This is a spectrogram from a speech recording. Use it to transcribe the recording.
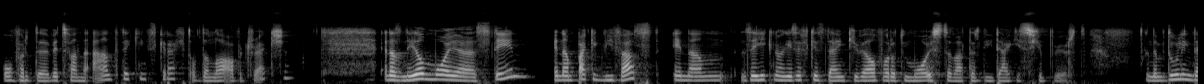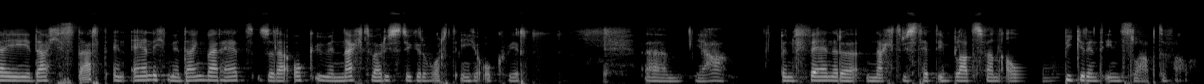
over de wet van de aantrekkingskracht of de Law of Attraction. En dat is een heel mooie steen. En dan pak ik die vast en dan zeg ik nog eens even dankjewel voor het mooiste wat er die dag is gebeurd. De bedoeling dat je je dag start en eindigt met dankbaarheid, zodat ook je nacht wat rustiger wordt en je ook weer um, ja, een fijnere nachtrust hebt in plaats van al piekerend in slaap te vallen.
